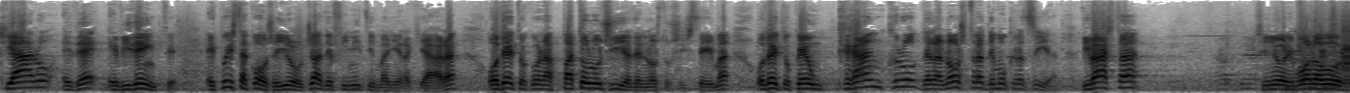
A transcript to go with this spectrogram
chiaro ed è evidente e questa cosa io l'ho già definita in maniera chiara, ho detto che è una patologia del nostro sistema, ho detto che è un cancro della nostra democrazia. Vi basta? Signori, buon lavoro.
